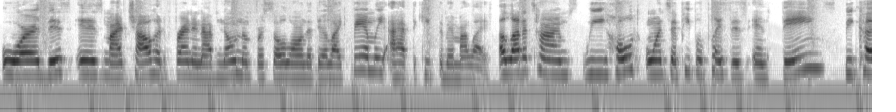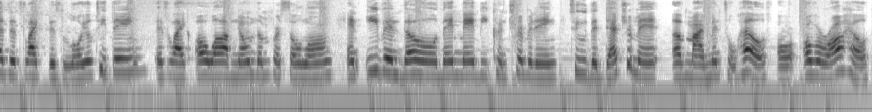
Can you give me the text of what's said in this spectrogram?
Or this is my childhood friend and I've known them for so long that they're like family, I have to keep them in my life. A lot of times we hold on to people, places, and things because it's like this loyalty thing. It's like, oh, well, I've known them for so long. And even though they may be contributing to the detriment of my mental health or overall health,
